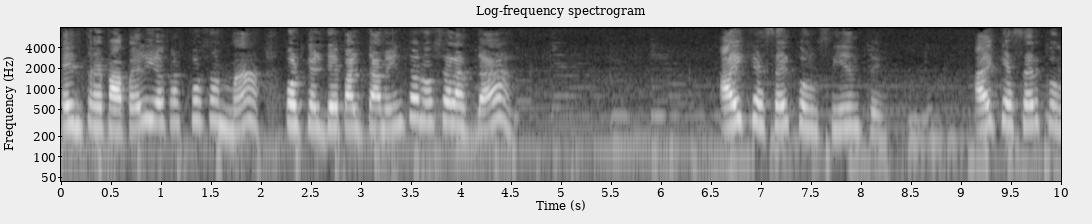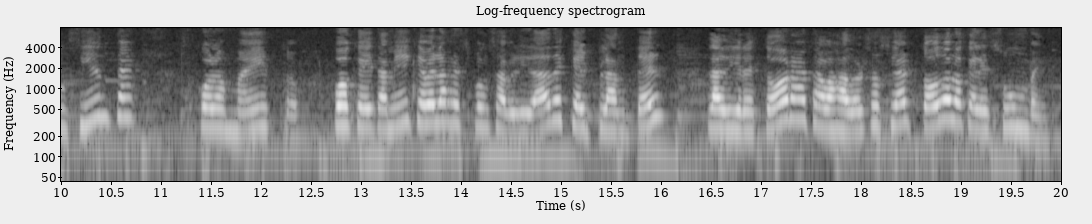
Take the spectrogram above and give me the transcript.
entre papel y otras cosas más, porque el departamento no se las da. Hay que ser consciente, hay que ser consciente con los maestros, porque también hay que ver las responsabilidades que el plantel, la directora, trabajador social, todo lo que le zumben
